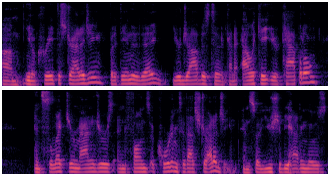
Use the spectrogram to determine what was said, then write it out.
um, you know, create the strategy. But at the end of the day, your job is to kind of allocate your capital and select your managers and funds according to that strategy. And so you should be having those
